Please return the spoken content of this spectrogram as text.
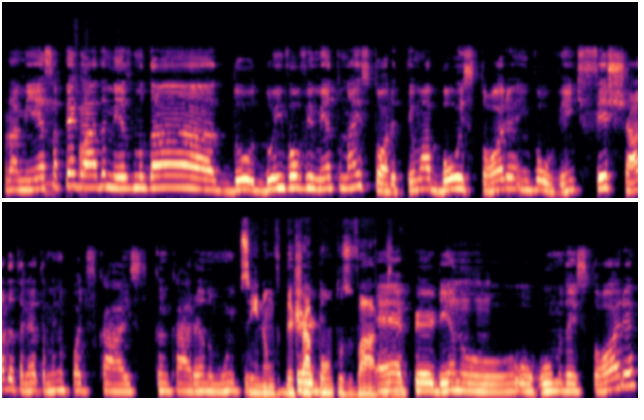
para mim essa hum, pegada mesmo da do, do envolvimento na história, ter uma boa história envolvente, fechada, tá ligado? Também não pode ficar escancarando muito. Sim, não deixar perde... pontos vagos, É, né? perdendo uhum. o, o rumo da história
